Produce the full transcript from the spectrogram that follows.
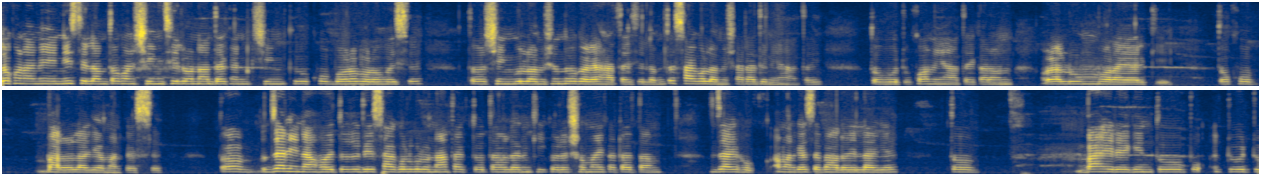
যখন আমি নিছিলাম তখন শিং ছিল না। দেখেন শিংকেও খুব বড় বড় হয়েছে। তো শিংগুলো আমি সুন্দর করে হাতাইছিলাম। তো ছাগল আমি সারাদিনই হাতাই। তবু একটু কমই হাতে, কারণ ওরা লুম ভরায় আর কি। তো খুব ভালো লাগে আমার কাছে। তো জানি না, হয়তো যদি ছাগলগুলো না থাকতো তাহলে আমি কি করে সময় কাটাতাম। যাই হোক, আমার কাছে ভালোই লাগে। তো বাইরে কিন্তু একটু একটু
